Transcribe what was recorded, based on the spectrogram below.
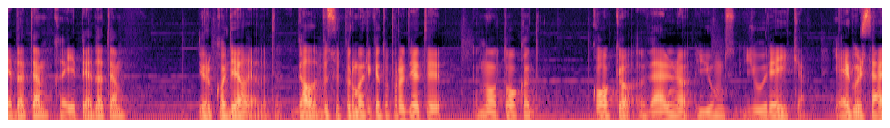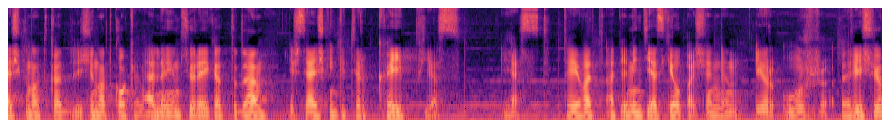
ėdate, kaip ėdate, ir kodėl ėdate. Gal visų pirma reikėtų pradėti nuo to, kad kokio velnio jums jų reikia. Jeigu išsiaiškinot, kad žinot, kokio velnio jums jų reikia, tada išsiaiškinkit ir kaip jas ėst. Tai vad apie minties kilpą šiandien ir už ryšių.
